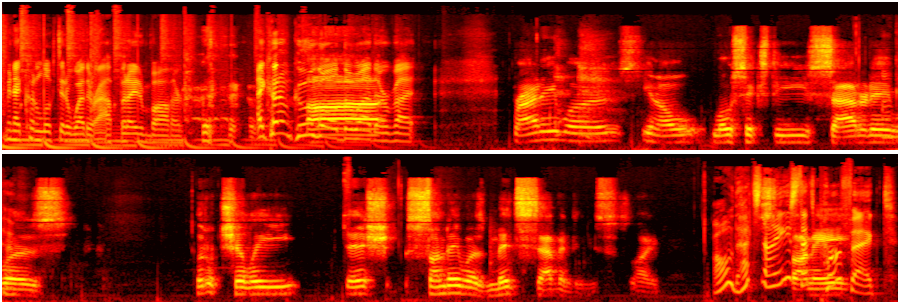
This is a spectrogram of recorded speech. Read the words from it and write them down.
I mean, I could have looked at a weather app, but I didn't bother. I could have Googled the Uh, weather, but Friday was, you know, low 60s. Saturday Okay. was a little chilly ish. Sunday was mid 70s. Like, oh, that's nice. That's perfect.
